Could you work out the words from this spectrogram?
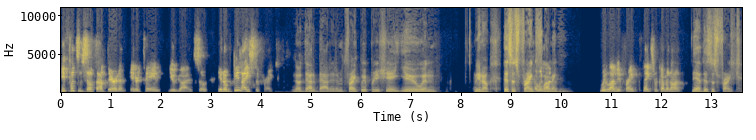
He puts himself out there to entertain you guys. So you know, be nice to Frank. No doubt about it. And Frank, we appreciate you. And you know, this is Frank love Fleming. We love you, Frank. Thanks for coming on. Yeah, this is Frank.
